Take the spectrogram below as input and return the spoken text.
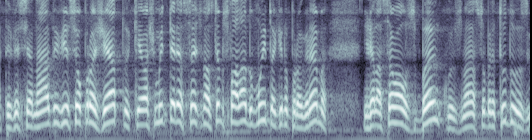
a TV Senado e vi o seu projeto, que eu acho muito interessante. Nós temos falado muito aqui no programa em relação aos bancos, né, sobretudo os,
